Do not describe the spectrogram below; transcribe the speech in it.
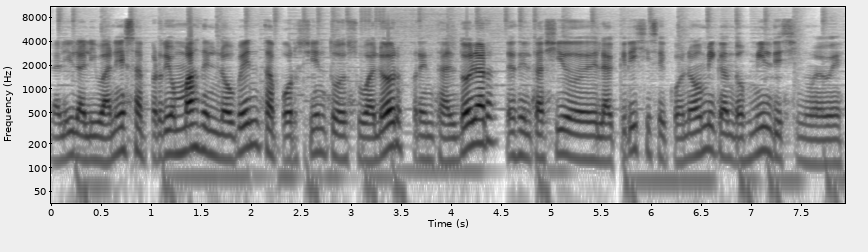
La libra libanesa perdió más del 90% de su valor frente al dólar desde el tallido de la crisis económica en 2019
